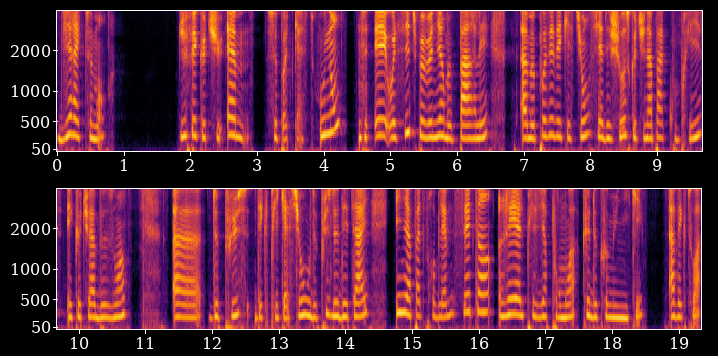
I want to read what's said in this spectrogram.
directement du fait que tu aimes ce podcast ou non. Et aussi, tu peux venir me parler, à me poser des questions s'il y a des choses que tu n'as pas comprises et que tu as besoin euh, de plus d'explications ou de plus de détails. Il n'y a pas de problème. C'est un réel plaisir pour moi que de communiquer avec toi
